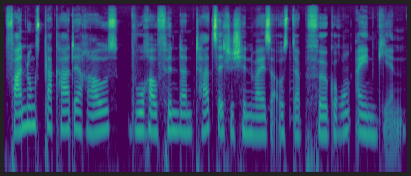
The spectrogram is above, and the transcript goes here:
Fahndungsplakate heraus, woraufhin dann tatsächlich Hinweise aus der Bevölkerung eingehen.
